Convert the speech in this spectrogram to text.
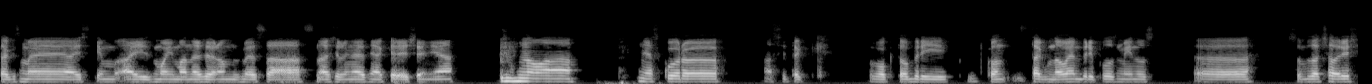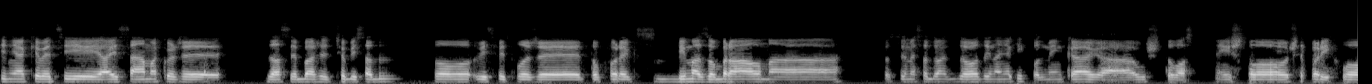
tak sme aj s tým, aj s mojim manažerom sme sa snažili nájsť nejaké riešenia. No a neskôr e, asi tak v oktobri, tak v novembri plus minus uh, som začal riešiť nejaké veci aj sám akože za seba, že čo by sa to vysvetlo, že to Forex by ma zobral, ma proste sme sa dohodli na nejakých podmienkach a už to vlastne išlo všetko rýchlo,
